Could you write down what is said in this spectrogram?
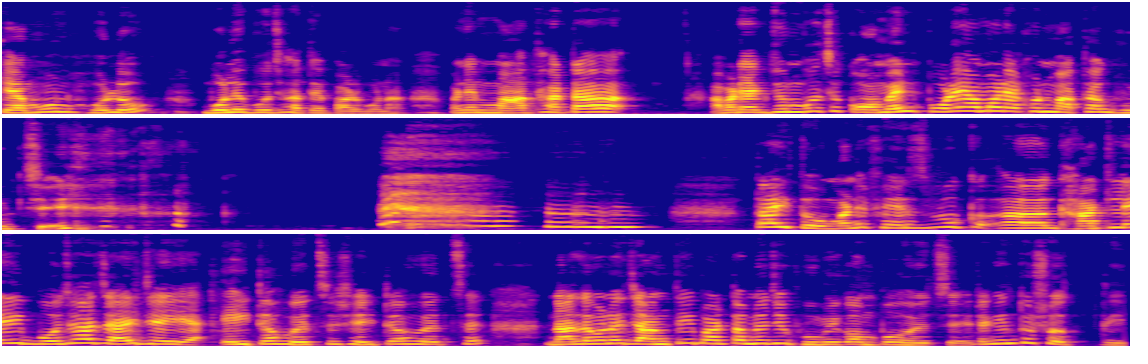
কেমন হলো বলে বোঝাতে পারব না। মানে মাথাটা, আবার একজন বলছে, কমেন্ট পড়ে আমার, এখন মাথা ঘুরছে। তাই তো? মানে ফেসবুক ঘাটলেই বোঝা যায় যে এইটা হয়েছে, সেইটা হয়েছে। নাহলে মানে জানতেই পারতাম না যে ভূমিকম্প হয়েছে। এটা কিন্তু সত্যি।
